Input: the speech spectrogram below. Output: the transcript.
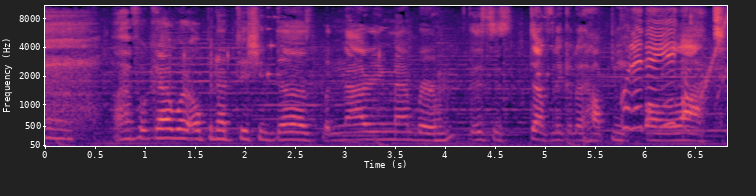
I forgot what open audition does, but now I remember. This is definitely gonna help me a lot.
